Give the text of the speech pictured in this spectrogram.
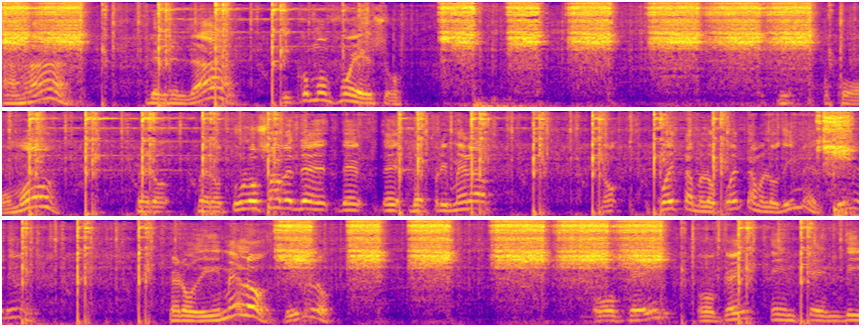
Ajá, de verdad. ¿Y cómo fue eso? ¿Cómo? Pero, pero tú lo sabes de, de, de, primera. No, cuéntamelo, cuéntamelo, dime, dime, dime. Pero dímelo, dímelo. Ok, ok, entendí.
